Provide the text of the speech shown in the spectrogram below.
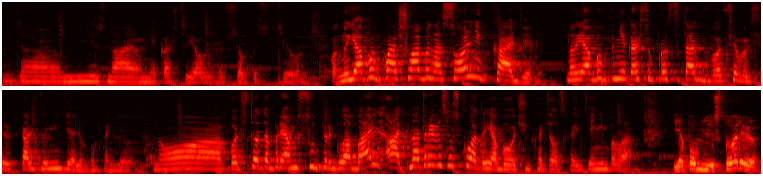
Да, не знаю, мне кажется, я уже все посетила. Ну, я бы пошла бы на сольник Кади. Но я бы, мне кажется, просто так бы вообще во все, каждую неделю бы ходила. Но вот что-то прям супер глобальное... А, на Трэвиса Скотта я бы очень хотела сходить, я не была. Я помню историю.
